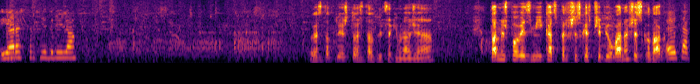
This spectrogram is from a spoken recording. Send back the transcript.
Ja restartuję drilla. Restartujesz, to restartuj w takim razie. Tam już powiedz mi, Kacper, wszystko jest przepiłowane? Wszystko, tak? E, tak,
